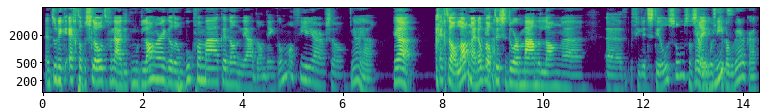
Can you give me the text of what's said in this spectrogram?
En toen ik echt had besloten van, nou, dit moet langer. Ik wil er een boek van maken. En dan, ja, dan denk ik ook nog wel vier jaar of zo. Ja, ja. Ja, echt wel lang. En ook wel tussendoor maandenlang... Uh, uh, viel het stil soms. Dan schreef ja, je moest niet. natuurlijk ook werken.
